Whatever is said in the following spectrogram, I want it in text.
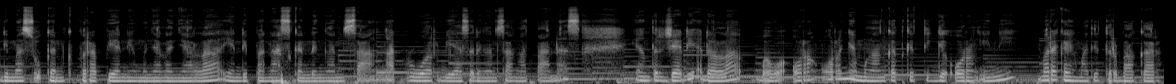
dimasukkan ke perapian yang menyala-nyala yang dipanaskan dengan sangat luar biasa dengan sangat panas. Yang terjadi adalah bahwa orang-orang yang mengangkat ketiga orang ini mereka yang mati terbakar.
